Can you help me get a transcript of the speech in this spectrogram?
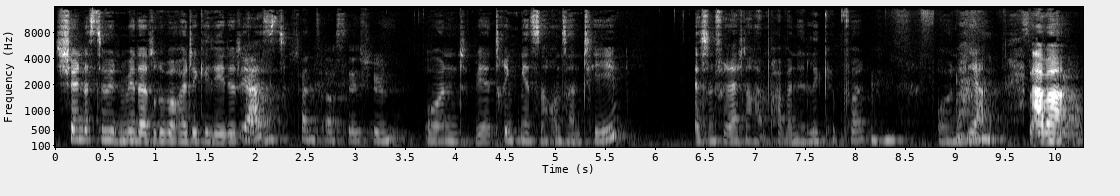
schön, dass du mit mir darüber heute geredet ja, hast. Ich fand es auch sehr schön. Und wir trinken jetzt noch unseren Tee, essen vielleicht noch ein paar Vanillekipferl. Mhm. Und ja, aber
